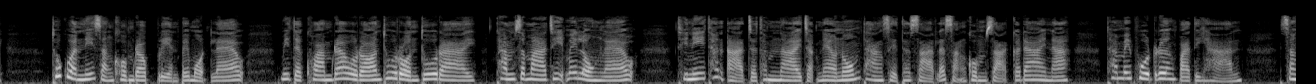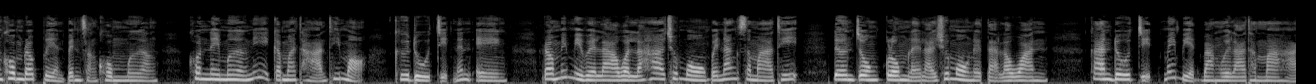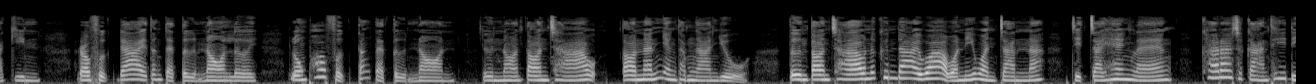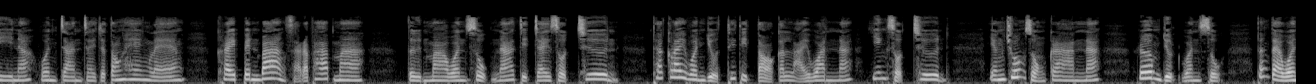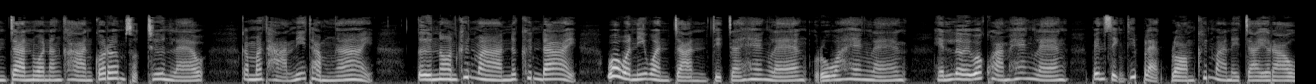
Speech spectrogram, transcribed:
ทุกวันนี้สังคมเราเปลี่ยนไปหมดแล้ว มีแต่ความเร่าร้อนทุรนทุรายทำสมาธิไม่ลงแล้ว ทีนี้ท่านอาจจะทำนายจากแนวโน้มทางเศรษฐศาสตร์และสังคมศาสตร์ก็ได้นะ ถ้าไม่พูดเรื่องปาฏิหาริย์สังคมเราเปลี่ยนเป็นสังคมเมือง คนในเมืองนี่กรรมฐานที่เหมาะ คือดูจิตนั่นเอง เราไม่มีเวลาวันละห้าชั่วโมงไปนั่งสมาธิ เดินจงกรมหลาย ๆ ชั่วโมงในแต่ละวัน การดูจิตไม่เบียดบังเวลาทำมาหากิน เราฝึกได้ตั้งแต่ตื่นนอนเลย หลวงพ่อฝึกตั้งแต่ตื่นนอน ตื่นนอนตอนเช้า ตอนนั้นยังทำงานอยู่ ตื่นตอนเช้านึกขึ้นได้ว่าวันนี้วันจันทร์นะ จิตใจแห้งแล้งข้าราชการที่ดีนะ วันจันทร์ใจจะต้องแห้งแล้ง ใครเป็นบ้างสารภาพมา ตื่นมาวันศุกร์นะ จิตใจสดชื่น ถ้าใกล้วันหยุดที่ติดต่อกันหลายวันนะ ยิ่งสดชื่นอย่างช่วงสงกรานนะ เริ่มหยุดวันศุกร์ตั้งแต่วันจันทร์วันอังคารก็เริ่มสดชื่นแล้ว กรรมฐานนี่ทำง่าย ตื่นนอนขึ้นมานึกขึ้นได้ ว่าวันนี้วันจันทร์จิตใจแห้งแล้ง รู้ว่าแห้งแล้ง เห็นเลยว่าความแห้งแล้ง เป็นสิ่งที่แปลกปลอมขึ้นมาในใจเรา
